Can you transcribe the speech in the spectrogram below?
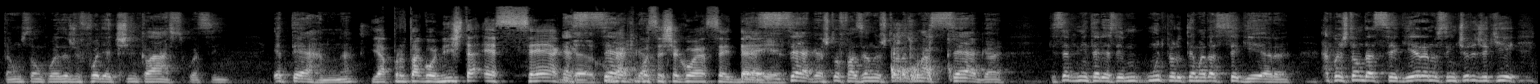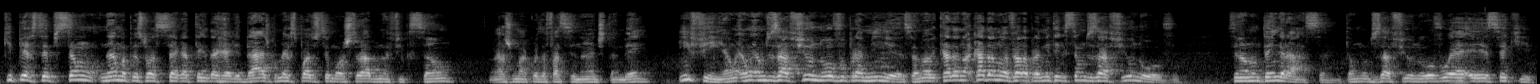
Então são coisas de folhetim clássico, assim, eterno, né? E a protagonista é cega. É Como é que você chegou a essa É ideia? cega, estou fazendo a história de uma cega, que sempre me interessei muito pelo tema da cegueira. A questão da cegueira no sentido de que, que percepção né, uma pessoa cega tem da realidade, como é que isso pode ser mostrado na ficção. Eu acho uma coisa fascinante também. Enfim, é um, é um- é um desafio novo para mim esse. Cada, cada novela para mim tem que ser um desafio novo, senão não tem graça. Então o desafio novo é esse aqui.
